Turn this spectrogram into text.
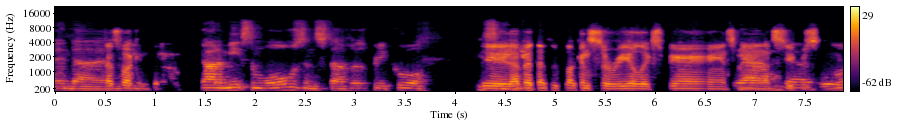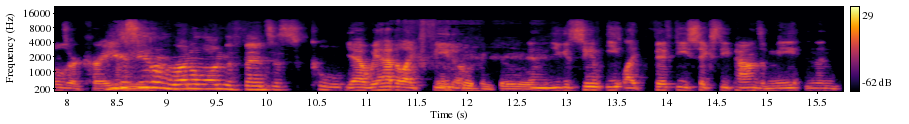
and uh, That's fucking dope. got to meet some wolves and stuff. It was pretty cool. Dude. I bet that's a fucking surreal experience, man. Yeah, that's super yeah. sweet. Wolves are crazy. You can see them run along the fence. It's cool. Yeah, we had to like feed That's them, fucking and you could see them eat like 50, 60 pounds of meat, and then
